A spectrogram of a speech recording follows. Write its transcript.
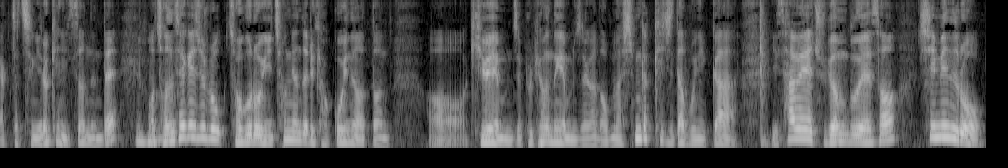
약자층 이렇게는 있었는데 어, 전 세계적으로 이 청년들이 겪고 있는 어떤 어, 기회의 문제, 불평등의 문제가 너무나 심각해지다 보니까 이 사회 주변부에서 시민으로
